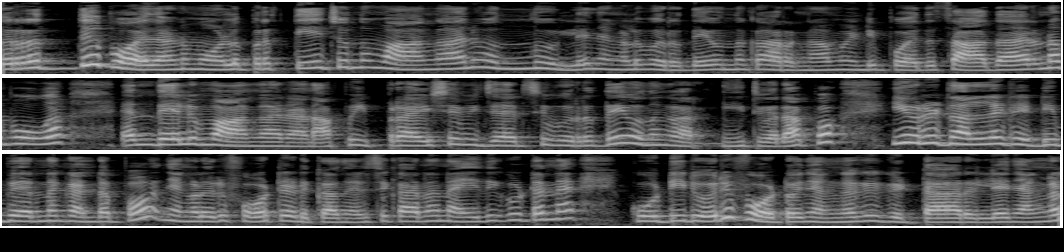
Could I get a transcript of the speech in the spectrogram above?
വെറുതെ പോയതാണ് മോൾ പ്രത്യേകിച്ചൊന്നും വാങ്ങാനും ഒന്നുമില്ല. ഞങ്ങൾ വെറുതെ ഒന്ന് കറങ്ങാൻ വേണ്ടി പോയത്. സാധാരണ പോവുക എന്തേലും വാങ്ങാനാണ്. അപ്പോൾ ഇപ്രാവശ്യം വിചാരിച്ച് വെറുതെ ഒന്നും കറങ്ങിയിട്ട് വരാം. അപ്പോൾ ഈ ഒരു നല്ല ടെഡി ബെയറിനെ കണ്ടപ്പോൾ ഞങ്ങളൊരു ഫോട്ടോ എടുക്കാമെന്ന് വിചാരിച്ചു. കാരണം നൈതികുട്ടനെ കൂട്ടിയിട്ട് ഒരു ഫോട്ടോ ഞങ്ങൾക്ക് കിട്ടാറില്ല. ഞങ്ങൾ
